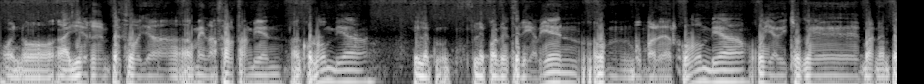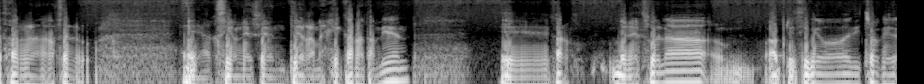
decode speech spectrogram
bueno, ayer empezó ya a amenazar también a Colombia, que le, le parecería bien bombardear Colombia. Hoy ha dicho que van a empezar a hacer eh, acciones en tierra mexicana también. Eh, claro, Venezuela, al principio he dicho que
